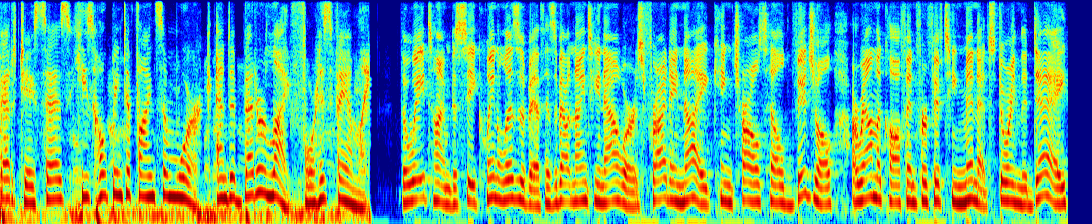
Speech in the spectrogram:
Perche says he's hoping to find some work and a better life for his family. The wait time to see Queen Elizabeth is about 19 hours. Friday night, King Charles held vigil around the coffin for 15 minutes. During the day,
